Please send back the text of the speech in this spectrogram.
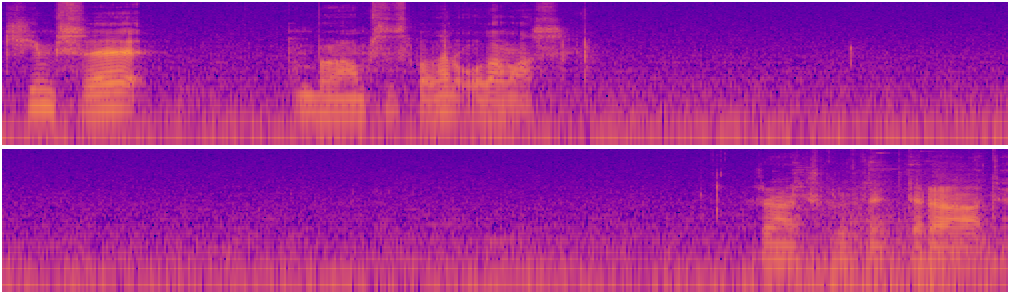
Kimse bağımsız falan olamaz. Reichsprotektorate.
